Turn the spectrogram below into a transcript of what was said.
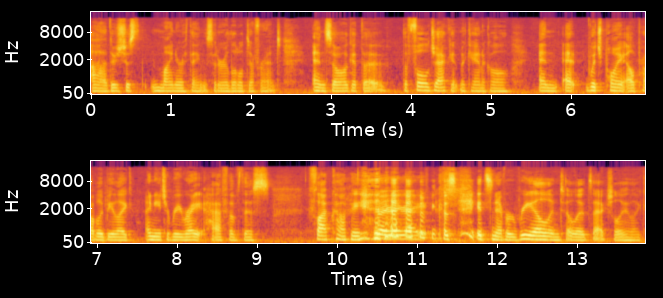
uh, there's just minor things that are a little different, and so I'll get the the full jacket mechanical, and at which point I'll probably be like, I need to rewrite half of this flap copy, Right, right, right. because it's never real until it's actually like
